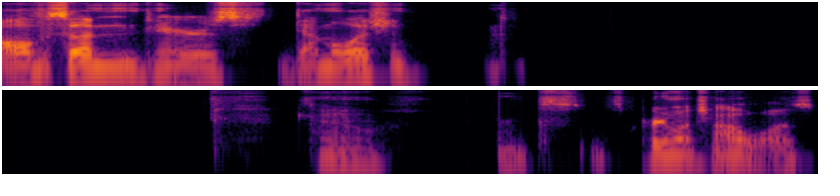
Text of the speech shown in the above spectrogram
all of a sudden here's Demolition. So that's pretty much how it was.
